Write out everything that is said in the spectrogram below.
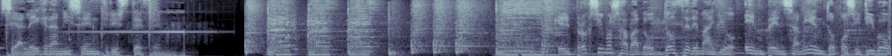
se alegran y se entristecen. El próximo sábado 12 de mayo, en Pensamiento Positivo,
